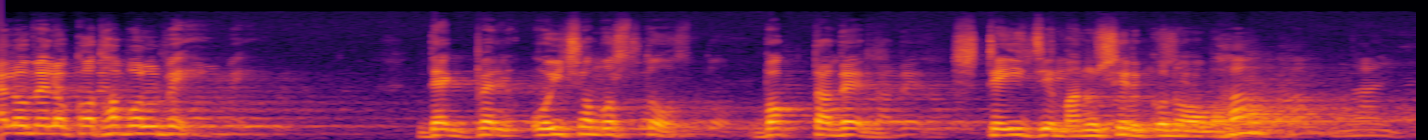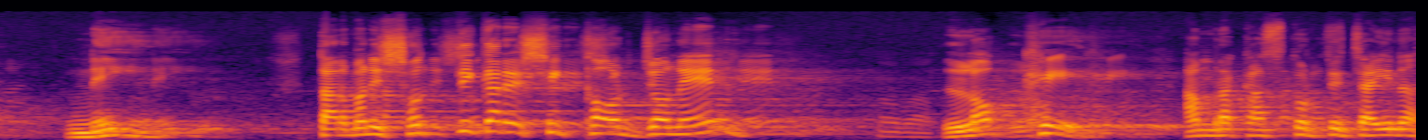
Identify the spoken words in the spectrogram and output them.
এলোমেলো কথা বলবে, দেখবেন ওই সমস্ত বক্তাদের স্টেজে মানুষের কোনো অভাব নাই। নেই তার মানে সত্যিকারের শিক্ষা অর্জনের লক্ষ্যে আমরা কাজ করতে চাই না।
